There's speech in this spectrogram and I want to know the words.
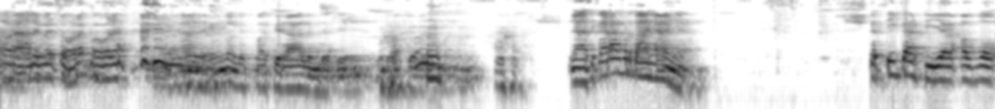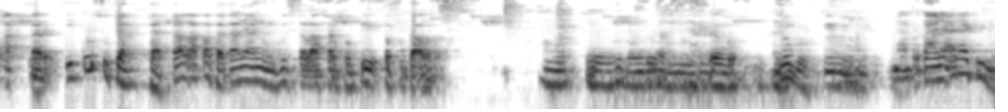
Orang alim itu corak, kok mana? Untung itu alim, jadi. Nah sekarang pertanyaannya, ketika dia Allah Akbar itu sudah batal apa batalnya nunggu setelah terbukti kebuka orang? Nunggu, nunggu, nunggu. Nunggu. Nah pertanyaannya gini,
